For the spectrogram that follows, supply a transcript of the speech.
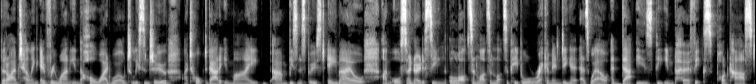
that I'm telling everyone in the whole wide world to listen to. I talked about it in my um, Business Boost email. I'm also noticing lots and lots and lots of people recommending it as well, and that is the Imperfects podcast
